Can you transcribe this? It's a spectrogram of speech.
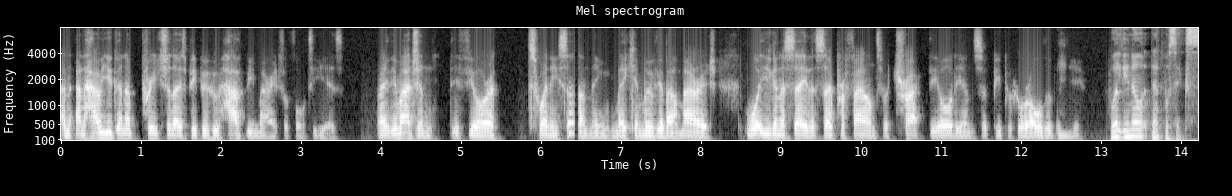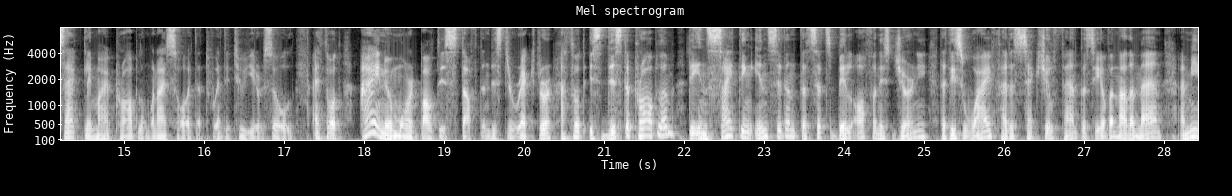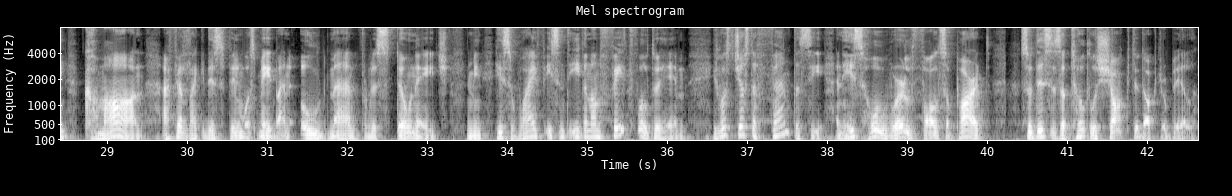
And and how are you going to preach to those people who have been married for forty years? Right? Imagine if you're a 20 something making a movie about marriage, what are you going to say that's so profound to attract the audience of people who are older than you? Well, you know, that was exactly my problem when I saw it at 22 years old. I thought, I know more about this stuff than this director. I thought, is this the problem? The inciting incident that sets Bill off on his journey? That his wife had a sexual fantasy of another man? I mean, come on! I felt like this film was made by an old man from the Stone Age. I mean, his wife isn't even unfaithful to him. It was just a fantasy, and his whole world falls apart. So this is a total shock to Dr. Bill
